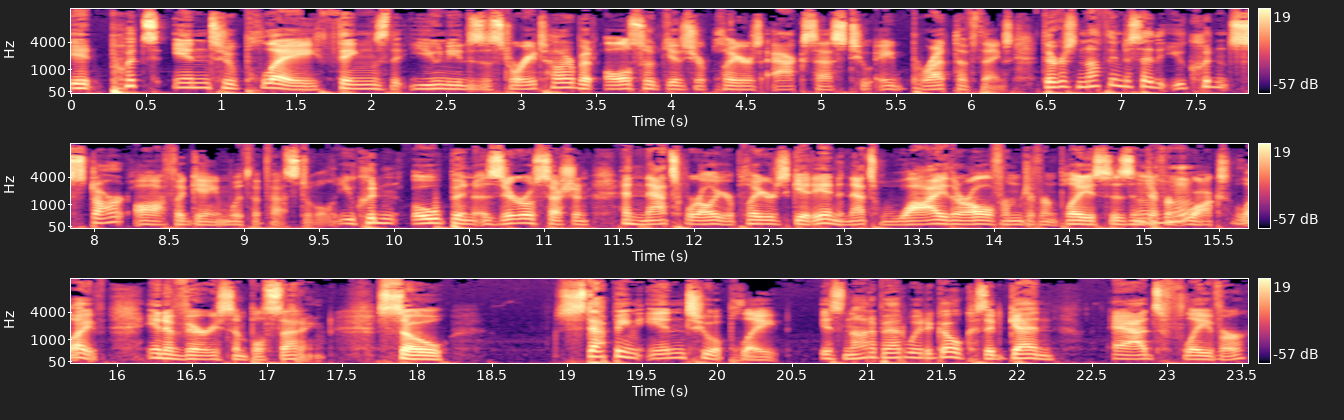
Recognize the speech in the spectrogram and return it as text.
it puts into play things that you need as a storyteller, but also gives your players access to a breadth of things. There is nothing to say that you couldn't start off a game with a festival. You couldn't open a zero session and that's where all your players get in, and that's why they're all from different places and different mm-hmm. walks of life in a very simple setting. So stepping into a plate is not a bad way to go because it again adds flavor,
